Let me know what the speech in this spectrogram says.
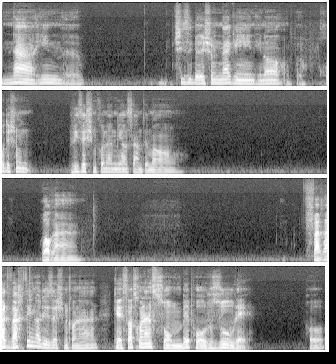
نه این چیزی بهشون نگین اینا خودشون ریزش می‌کنن میان سمت ما. واقعا؟ فقط وقتی اینا ریزش می‌کنن که احساس کنن سنبه پرزوره. خب؟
